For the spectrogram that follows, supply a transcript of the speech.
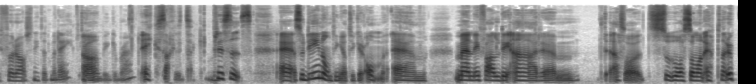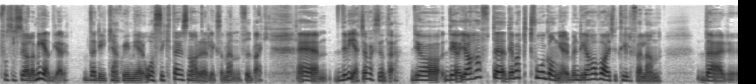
i förra avsnittet med dig. Ja. Bygger brand. Exakt. Mm. Precis. Eh, så det är någonting jag tycker om. Ehm, men ifall det är ehm, alltså, så som man öppnar upp på sociala medier där det kanske är mer åsikter snarare liksom än feedback. Ehm, det vet jag faktiskt inte. Jag, det, jag har haft det, det har varit två gånger men det har varit vid tillfällen där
